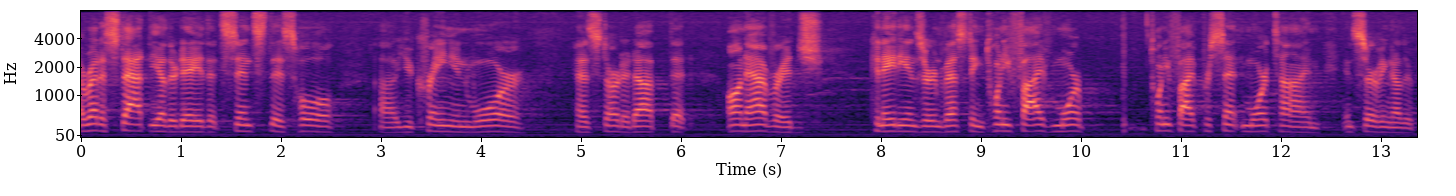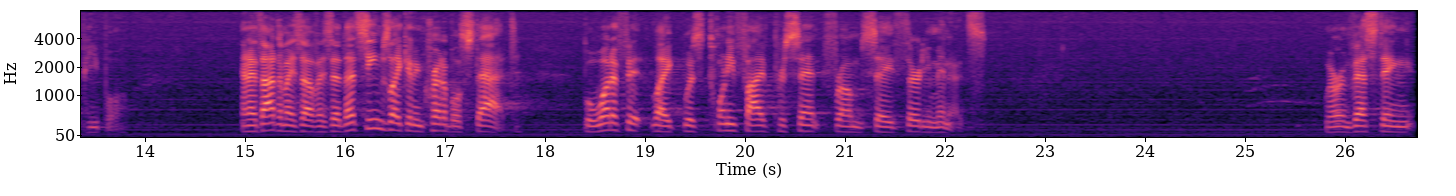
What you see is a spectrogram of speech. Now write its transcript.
I read a stat the other day that since this whole uh, Ukrainian war has started up, that on average, Canadians are investing 25 more, 25% more time in serving other people. And I thought to myself, I said, that seems like an incredible stat. But what if it like was 25% from say 30 minutes? We're investing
